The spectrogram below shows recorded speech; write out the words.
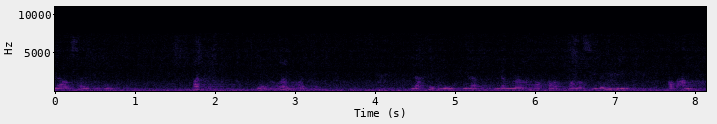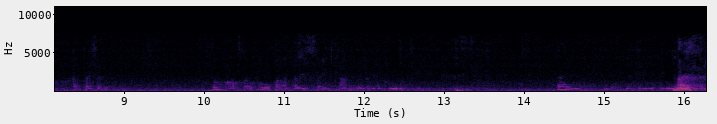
إذا أرسلته قتل لأنه غير مؤدب لكني إذا لما أردت نصيب به أطعمته حتى شرب ثم أرسلته فأتى بالصيد كاملا لم يكن منه شيء فهل ما يحل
